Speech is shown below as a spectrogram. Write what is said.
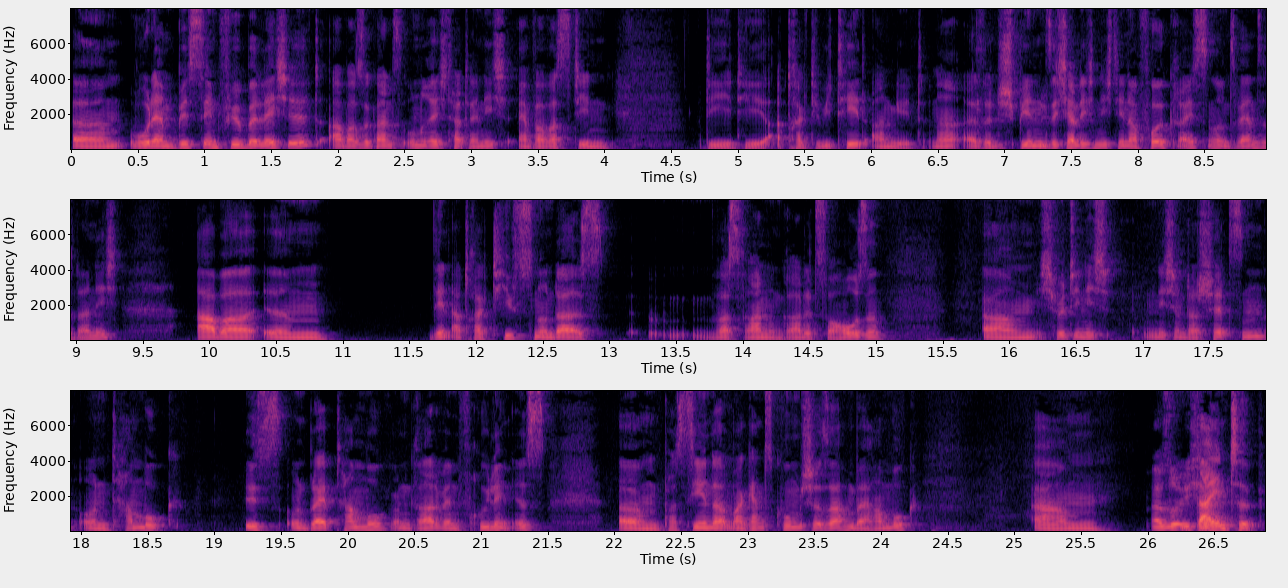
Ähm, wurde ein bisschen für belächelt, aber so ganz Unrecht hat er nicht, einfach was den, die, die Attraktivität angeht. Ne? Also die spielen sicherlich nicht den erfolgreichsten, sonst wären sie da nicht, aber ähm, den attraktivsten und da ist äh, was dran und gerade zu Hause. Ähm, ich würde die nicht, nicht unterschätzen und Hamburg ist und bleibt Hamburg und gerade wenn Frühling ist, ähm, passieren da mal ganz komische Sachen bei Hamburg. Ähm, also ich, dein Tipp.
